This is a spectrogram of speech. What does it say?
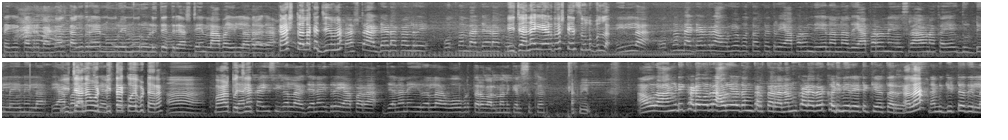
ತೆಗಿಕಲ್ರಿ ಬಂಡವಾಳ ತೆಗೆದ್ರೆ ನೂರು ಇನ್ನೂರು ಉಳಿತೈತ್ರಿ ಅಷ್ಟೇನ್ ಲಾಭ ಇಲ್ಲ ಅದ್ರಾಗ. ಕಷ್ಟ ಅಲ್ಲಕ್ಕ ಜೀವನ? ಕಷ್ಟ ಅಡ್ಡಾಡಕಲ್ರಿ ಒತ್ಕೊಂಡ್ ಅಡ್ಡಾಡಕ ಈ ಜನ ಹೇಳ್ದಷ್ಟೇನು ಸುಲಭ ಇಲ್ಲ. ಇಲ್ಲ ಒತ್ಕೊಂಡ್ ಅಡ್ಡಾಡಿದ್ರೆ ಅವ್ರಿಗೆ ಗೊತ್ತಾಗ್ತೈತ್ರಿ ವ್ಯಾಪಾರಂದ್ ಏನ್ ಅನ್ನೋದು. ವ್ಯಾಪಾರನ ಇವಾಗ ಶ್ರಾವಣ ಕೈಯಾಗ ದುಡ್ಡಿಲ್ಲ ಏನಿಲ್ಲ. ಈ ಜನ ಒಟ್ಟು ಬಿತ್ತಾಕ್ ಹೋಗ್ಬಿಟ್ಟಾರ? ಹಾ. ಭಾಳ ಜನ ಕೈ ಸಿಗಲ್ಲ ಜನ ಇದ್ರೆ ವ್ಯಾಪಾರ. ಜನನೇ ಇರಲ್ಲ ಹೋಗ್ಬಿಡ್ತಾರ ಹೊಲ್ಮನೆ ಕೆಲ್ಸಕ್ಕ. ಅವ್ರ ಅಂಗಡಿ ಕಡೆ ಹೋದ್ರೆ ಅವ್ರು ಹೇಳ್ದಂಗ್ ತರ್ತಾರ. ನಮ್ ಕಡೆ ಆದ್ರೆ ಕಡಿಮೆ ರೇಟ್ ಕೇಳ್ತಾರ ಅಲ್ಲ? ನಮ್ಗೆ ಗಿಟ್ಟೋದಿಲ್ಲ.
